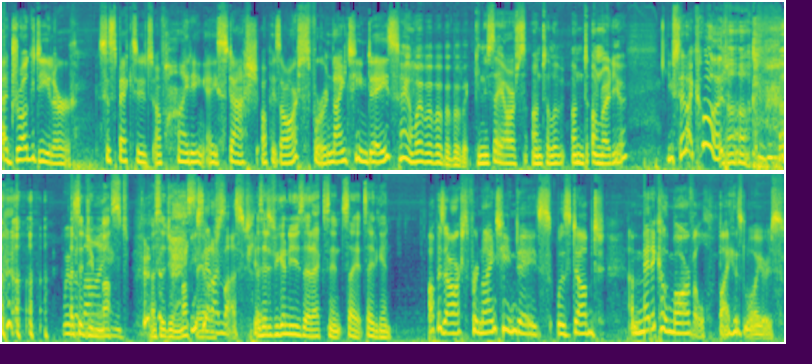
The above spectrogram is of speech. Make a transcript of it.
A drug dealer suspected of hiding a stash up his arse for 19 days. Hang on, wait, wait, wait, wait, wait, wait. Can you say arse on, tele- on, on radio? You said I could. Oh. We I were said you must. I said you must You say said arse. I must, I said if you're going to use that accent, say it. Say it again. Up his arse for 19 days was dubbed a medical marvel by his lawyers.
